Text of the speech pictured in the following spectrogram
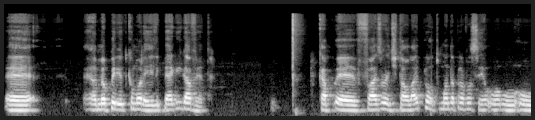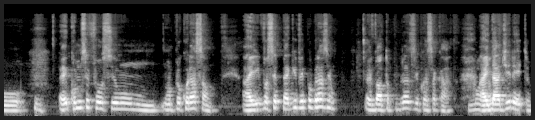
É, é o meu período que eu morei. Ele pega e gaveta. Cap, é, faz o edital lá e pronto, manda para você. O, o, o, é como se fosse um, uma procuração. Aí você pega e vem para o Brasil. Aí volta para o Brasil com essa carta. Nossa. Aí dá direito.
